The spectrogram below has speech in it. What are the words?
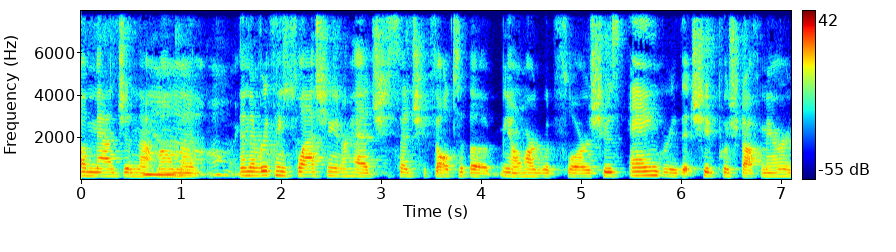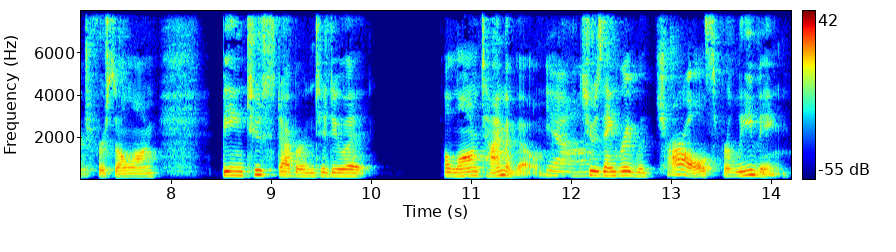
imagine that moment oh and everything flashing in her head. She said she fell to the you know hardwood floor. She was angry that she'd pushed off marriage for so long, being too stubborn to do it a long time ago. Yeah. She was angry with Charles for leaving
